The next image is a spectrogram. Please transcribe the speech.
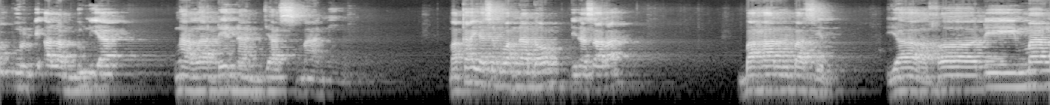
ukur di alam dunia ngaladenan jasmani. Maka ya sebuah nadom di Nasara Bahar Basit. Ya khadimal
